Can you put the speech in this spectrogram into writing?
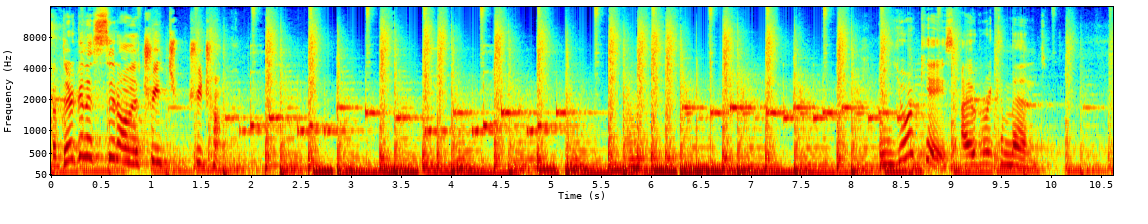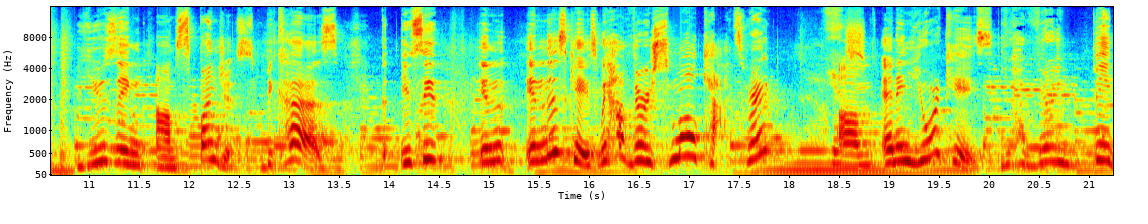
But they're gonna sit on a tree tree trunk. Case, I would recommend using um, sponges because you see, in in this case, we have very small cats, right? Yes. Um, and in your case, you have very big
